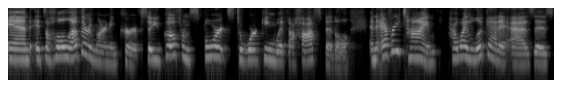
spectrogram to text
and it's a whole other learning curve. So you go from sports to working with a hospital, and every time, how I look at it as is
